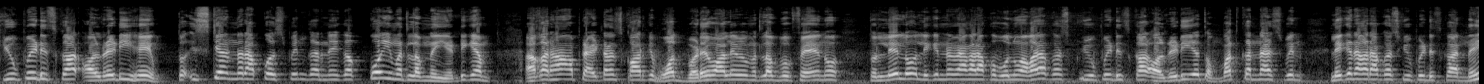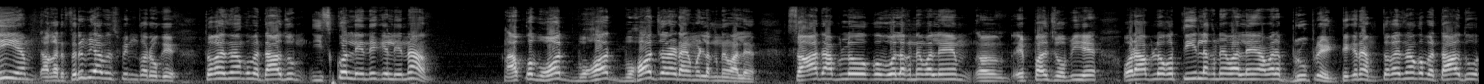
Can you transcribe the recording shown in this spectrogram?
क्यूपिड स्कार ऑलरेडी है तो इसके अंदर आपको स्पिन करने का कोई मतलब नहीं है, ठीक है? अगर हाँ आप टाइटन स्कार के बहुत बड़े वाले मतलब फ़ैन हो तो ले लो, लेकिन मैं अगर आपको बोलूँ, अगर आपका क्यूपिड स्कार ऑलरेडी है तो मत करना है स्पिन लेकिन अगर आपका क्यूपिड स्कार नहीं है, अगर फिर भी आप स्पिन करोगे तो अगर मैं आपको बता दूँ, इसको लेने के लिए ना आपको बहुत बहुत बहुत ज़्यादा डायमंड लगने वाले हैं। सात आप लोगों को वो लगने वाले हैं एप्पल जो भी है, और आप लोगों को तीन लगने वाले हैं हमारे ब्लू प्रिंट ठीक है ना? तो कैसे आपको बता दूँ,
